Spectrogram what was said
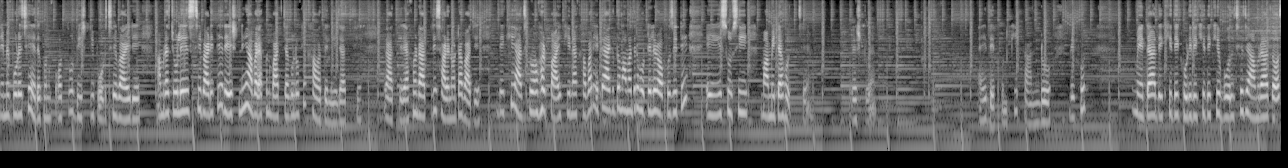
নেমে পড়েছে। দেখুন, কত বৃষ্টি পড়ছে বাইরে। আমরা চলে এসেছি বাড়িতে, রেস্ট নিয়ে আবার এখন বাচ্চাগুলোকে খাওয়াতে নিয়ে যাচ্ছি। রাত্রে এখন রাত্রি সাড়ে নটা বাজে। দেখি আজকেও আবার পাই কিনা খাবার। এটা একদম আমাদের হোটেলের অপোজিটে এই সুশি মামিটা হচ্ছে রেস্টুরেন্ট। এই দেখুন, কি কাণ্ড। দেখুন মেয়েটা দেখিয়ে দিয়ে ঘড়ি দেখিয়ে দেখিয়ে বলছে যে আমরা দশ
